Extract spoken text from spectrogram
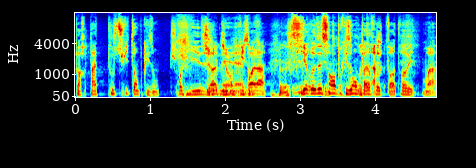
part pas tout de suite en prison. Je crois qu'il est déjà, mais, en prison. Voilà, s'il redescend en prison, pas trop, pas trop vite. Voilà.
